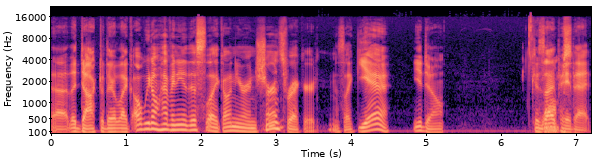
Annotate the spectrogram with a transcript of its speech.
uh, the doctor, they're like, "Oh, we don't have any of this like on your insurance record." And it's like, "Yeah, you don't." Because I pay that.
